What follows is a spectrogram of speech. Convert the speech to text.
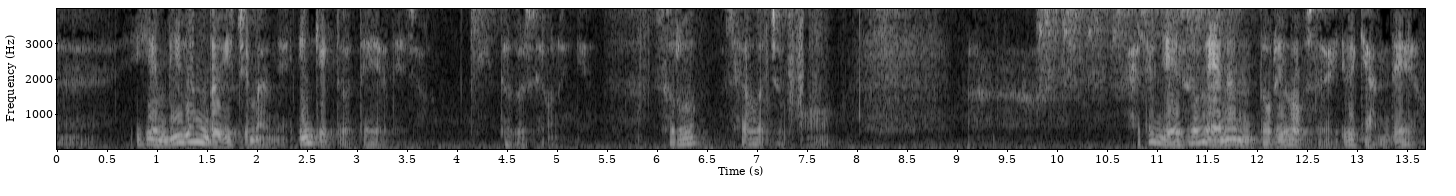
예, 이게 믿음도 있지만 인격도 돼야 되죠. 덕을 세우는 게. 서로 세워주고 하여튼 예수 외에는 도리가 없어요. 이렇게 안 돼요.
